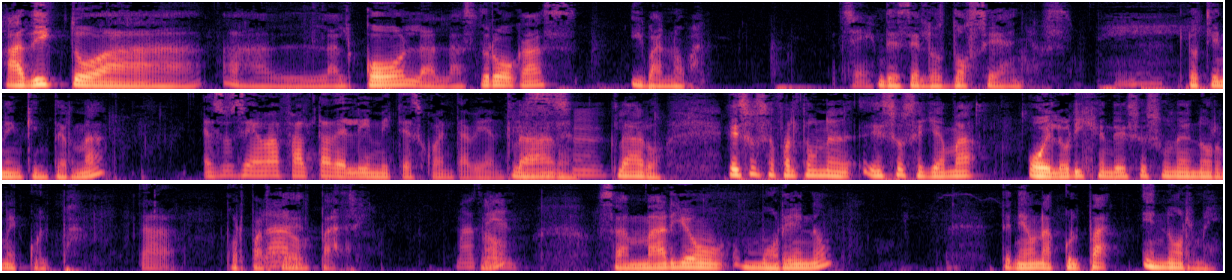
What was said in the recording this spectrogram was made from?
adicto a, al alcohol, a las drogas, Ivanova. Sí. Desde los 12 años. Lo tienen que internar. Eso se llama falta de límites, cuenta bien. Claro, claro. Eso se falta una, eso se llama, o el origen de eso es una enorme culpa. Claro. Por parte Claro. del padre. Más ¿no? bien. O sea, Mario Moreno tenía una culpa enorme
